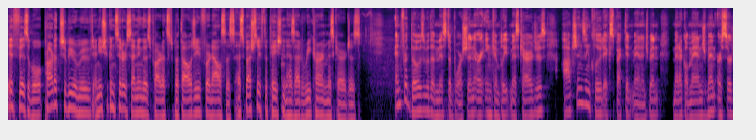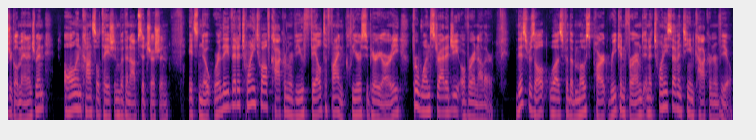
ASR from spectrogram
if visible, products should be removed and you should consider sending those products to pathology for analysis, especially if the patient has had recurrent miscarriages. And for those with a missed abortion or incomplete miscarriages, options include expectant management, medical management, or surgical management, all in consultation with an obstetrician. It's noteworthy that a 2012 Cochrane review failed to find clear superiority for one strategy over another. This result was, for the most part, reconfirmed in a 2017 Cochrane review.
